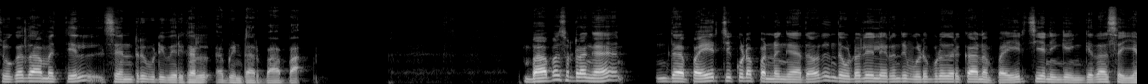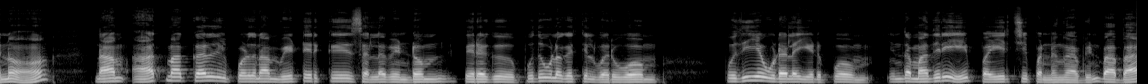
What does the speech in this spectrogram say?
சுகதாமத்தில் சென்று விடுவீர்கள் அப்படின்றார் பாபா. பாபா சொல்கிறாங்க இந்த பயிற்சி கூட பண்ணுங்க. அதாவது இந்த உடலிலிருந்து விடுபடுவதற்கான பயிற்சியை நீங்கள் இங்கே தான் செய்யணும். நாம் ஆத்மாக்கள் இப்பொழுது நாம் வீட்டிற்கு செல்ல வேண்டும். பிறகு புது உலகத்தில் வருவோம். புதிய உடலை எடுப்போம். இந்த மாதிரி பயிற்சி பண்ணுங்க அப்படின்னு பாபா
